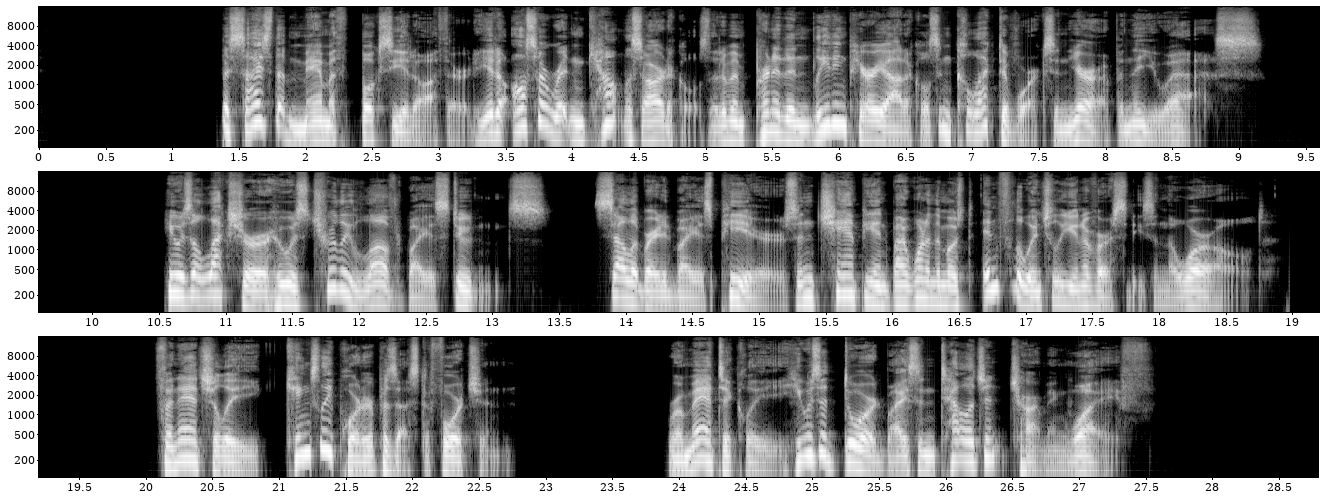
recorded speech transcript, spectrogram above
Besides the mammoth books he had authored, he had also written countless articles that have been printed in leading periodicals and collective works in Europe and the US. He was a lecturer who was truly loved by his students, celebrated by his peers, and championed by one of the most influential universities in the world. Financially, Kingsley Porter possessed a fortune. Romantically, he was adored by his intelligent, charming wife.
